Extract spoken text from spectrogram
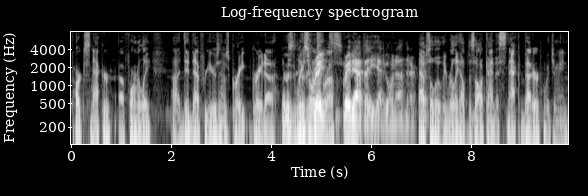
park snacker, uh, formerly. Uh, did that for years, and it was great, great uh, It was, it was resource a great for us. great app that he had going on there. Yeah. Absolutely, really helped us all kind of snack better, which I mean,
